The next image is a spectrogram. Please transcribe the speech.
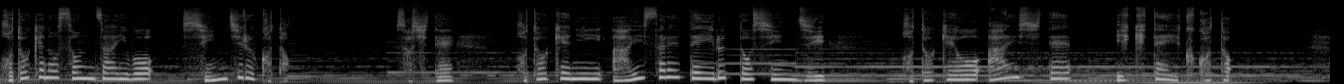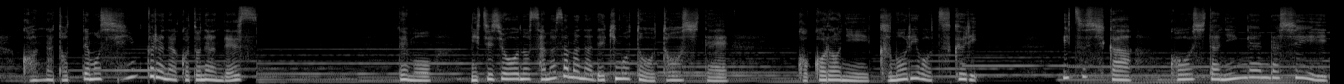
仏の存在を信じること。そして仏に愛されていると信じ仏を愛して生きていくこと。こんなとってもシンプルなことなんです。でも日常のさまざまな出来事を通して心に曇りを作りいつしかこうした人間らしい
